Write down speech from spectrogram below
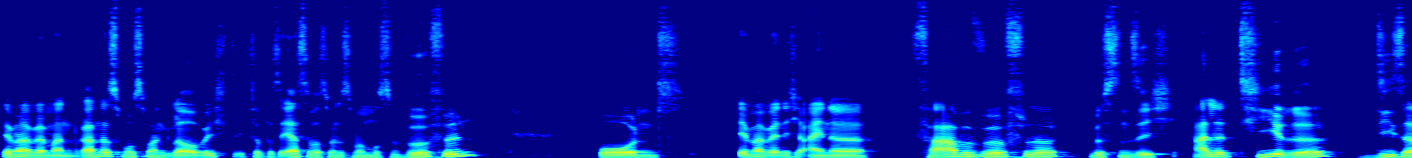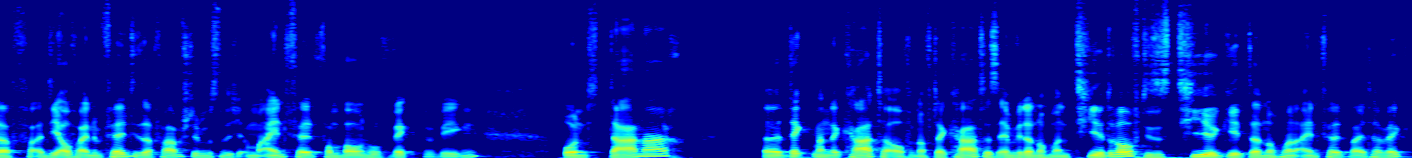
immer wenn man dran ist, muss man, glaube ich, ich glaube, das erste, was man ist, man muss würfeln. Und immer wenn ich eine Farbe würfle, müssen sich alle Tiere dieser, die auf einem Feld dieser Farbe stehen, müssen sich um ein Feld vom Bauernhof wegbewegen. Und danach äh, deckt man eine Karte auf. Und auf der Karte ist entweder nochmal ein Tier drauf, dieses Tier geht dann nochmal ein Feld weiter weg,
